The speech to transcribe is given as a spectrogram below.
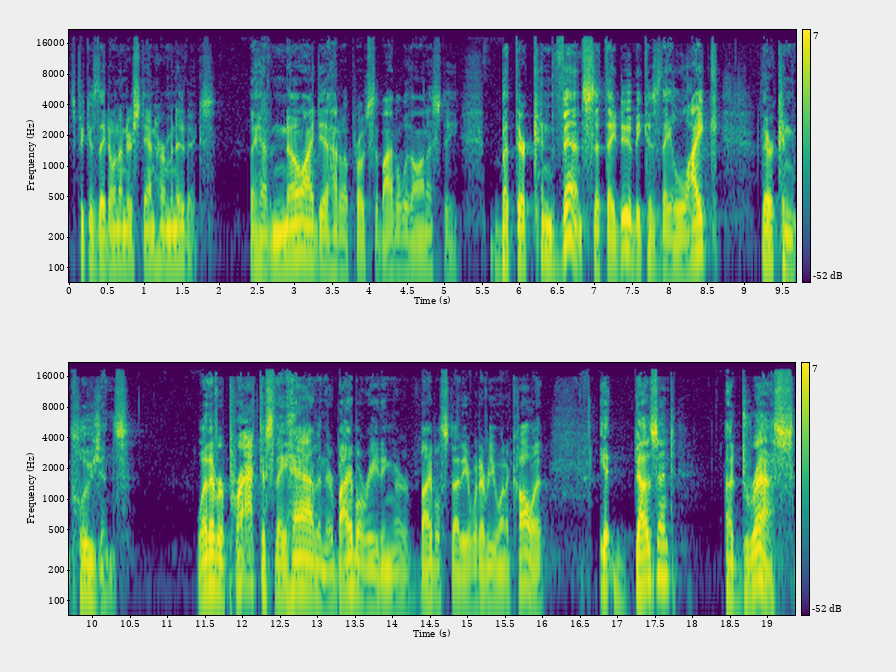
It's because they don't understand hermeneutics. They have no idea how to approach the Bible with honesty, but they're convinced that they do because they like their conclusions. Whatever practice they have in their Bible reading or Bible study or whatever you want to call it, it doesn't address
